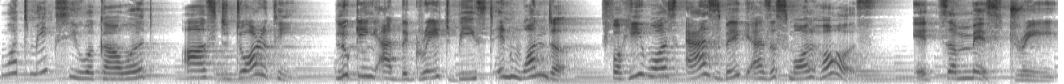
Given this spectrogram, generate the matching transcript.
What makes you a coward? asked Dorothy, looking at the great beast in wonder, for he was as big as a small horse. It's a mystery,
